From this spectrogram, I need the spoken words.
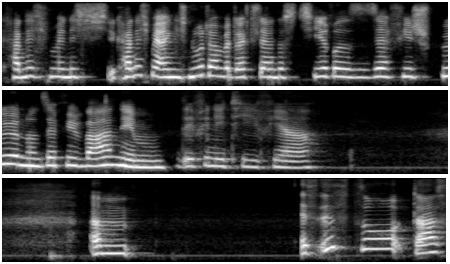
kann ich mir nicht, kann ich mir eigentlich nur damit erklären, dass Tiere sehr viel spüren und sehr viel wahrnehmen. Definitiv, ja. Ähm, es ist so, dass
